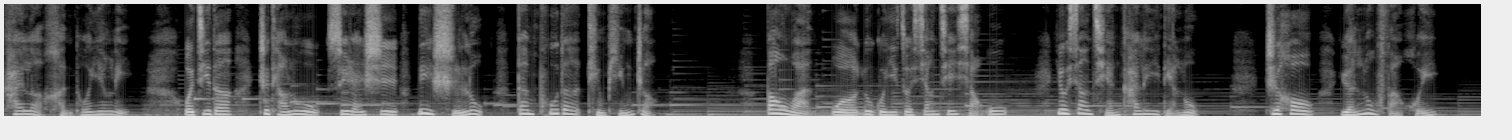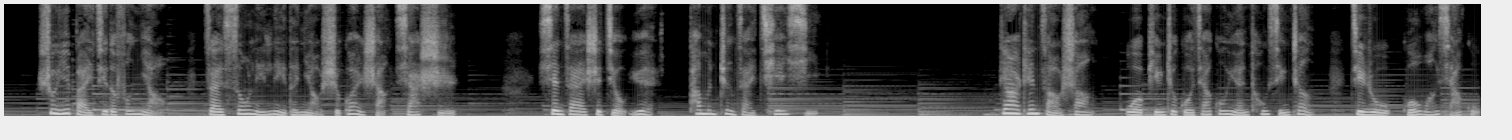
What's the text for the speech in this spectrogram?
开了很多英里。我记得这条路虽然是砾石路，但铺得挺平整。傍晚，我路过一座乡间小屋，又向前开了一点路，之后原路返回。数以百计的蜂鸟在松林里的鸟食罐上虾食。现在是九月，他们正在迁徙。第二天早上，我凭着国家公园通行证进入国王峡谷。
